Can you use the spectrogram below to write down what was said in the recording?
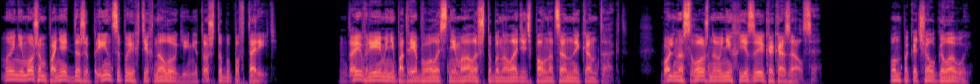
Мы не можем понять даже принципы их технологий, не то чтобы повторить. Да и времени потребовалось немало, чтобы наладить полноценный контакт. Больно сложный у них язык оказался. Он покачал головой.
